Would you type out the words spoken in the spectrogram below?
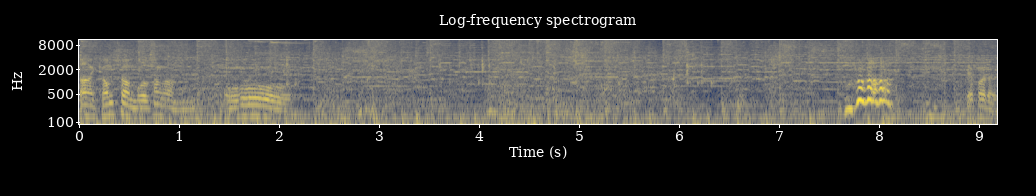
나는 경험치만 먹어도 상관없는데. 오. 깨버려요.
